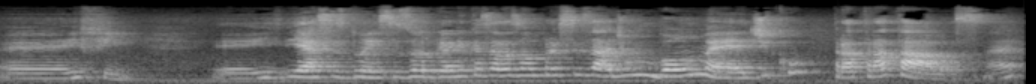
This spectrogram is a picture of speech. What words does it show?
é, enfim. É, e essas doenças orgânicas elas vão precisar de um bom médico para tratá-las, né?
